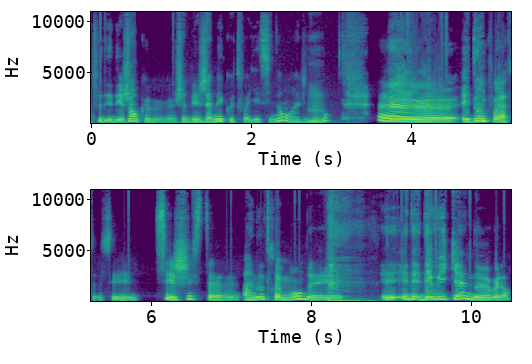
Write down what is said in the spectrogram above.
tous des, gens que je ne vais jamais côtoyer sinon, hein, mmh. évidemment. et donc, voilà, c'est, c'est juste un autre monde et, et, des, week-ends, voilà.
